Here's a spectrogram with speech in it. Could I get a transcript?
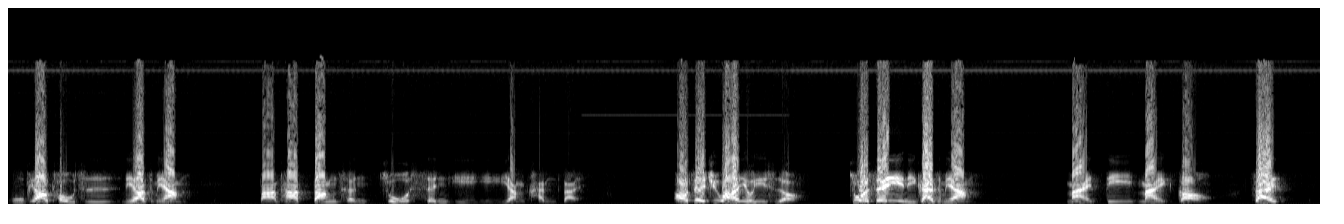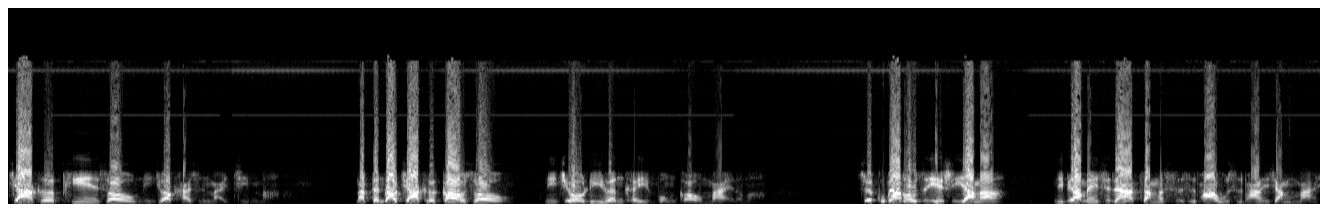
股票投资你要怎么样，把它当成做生意一样看待。哦，这句话很有意思哦。做生意你该怎么样？买低卖高，在价格便宜的时候你就要开始买进嘛。那等到价格高的时候。你就有利润可以逢高卖了嘛，所以股票投资也是一样啊，你不要每次等下涨了四十趴、五十趴，你想买，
